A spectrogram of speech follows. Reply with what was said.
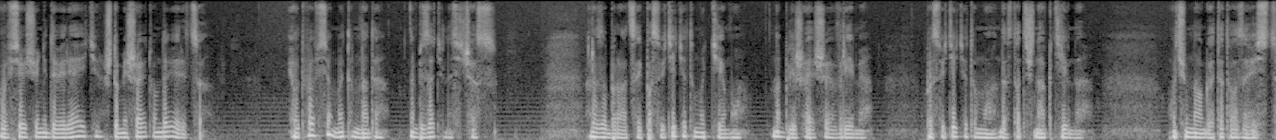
Вы все еще не доверяете? Что мешает вам довериться? И вот во всем этом надо обязательно сейчас разобраться и посвятить этому тему на ближайшее время. Посвятить этому достаточно активно. Очень много от этого зависит.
